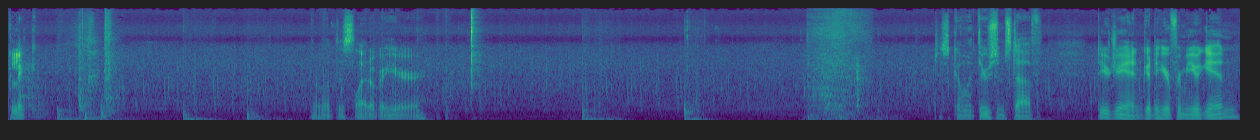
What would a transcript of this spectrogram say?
Click. About this light over here? Just going through some stuff. Dear Jan, good to hear from you again.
